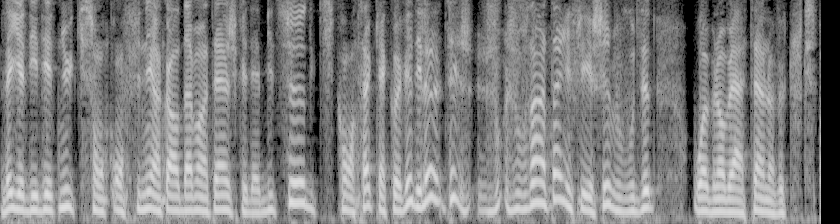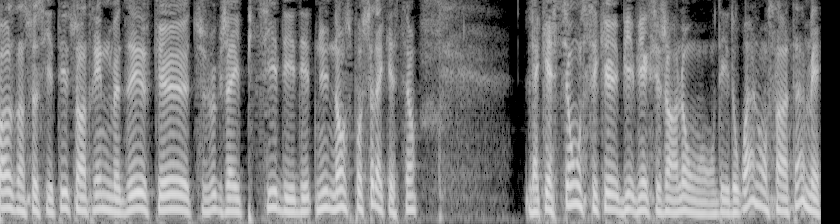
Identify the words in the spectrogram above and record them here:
Là, il y a des détenus qui sont confinés encore davantage que d'habitude, qui contractent la COVID. Et là, tu sais, je, vous entends réfléchir, vous vous dites, ouais, mais non, mais attends, avec tout ce qui se passe dans la société, tu es en train de me dire que tu veux que j'aille pitié des détenus. Non, c'est pas ça la question. La question, c'est que, bien, bien que ces gens-là ont des droits, on s'entend, mais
